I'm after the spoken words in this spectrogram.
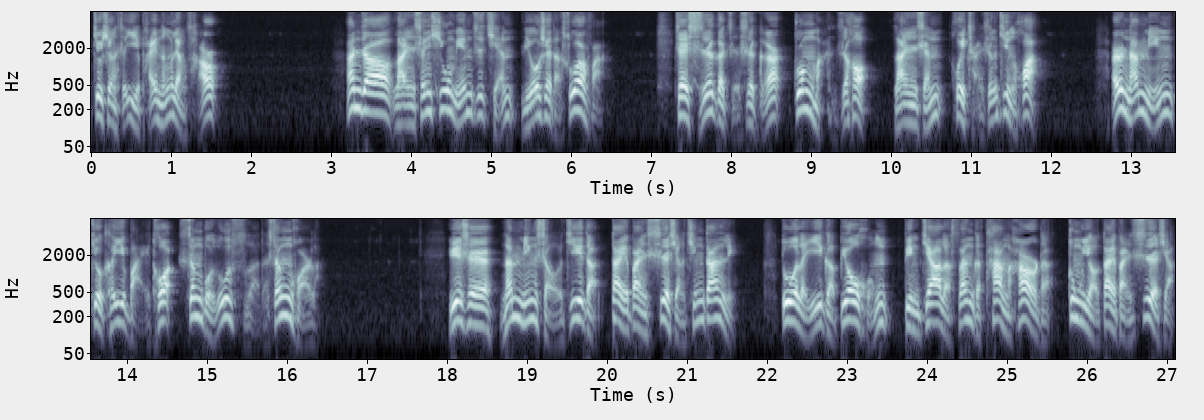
就像是一排能量槽。按照懒神休眠之前留下的说法。这十个指示格装满之后，懒神会产生进化，而南明就可以摆脱生不如死的生活了。于是，南明手机的代办事项清单里多了一个标红并加了三个叹号的重要代办事项：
